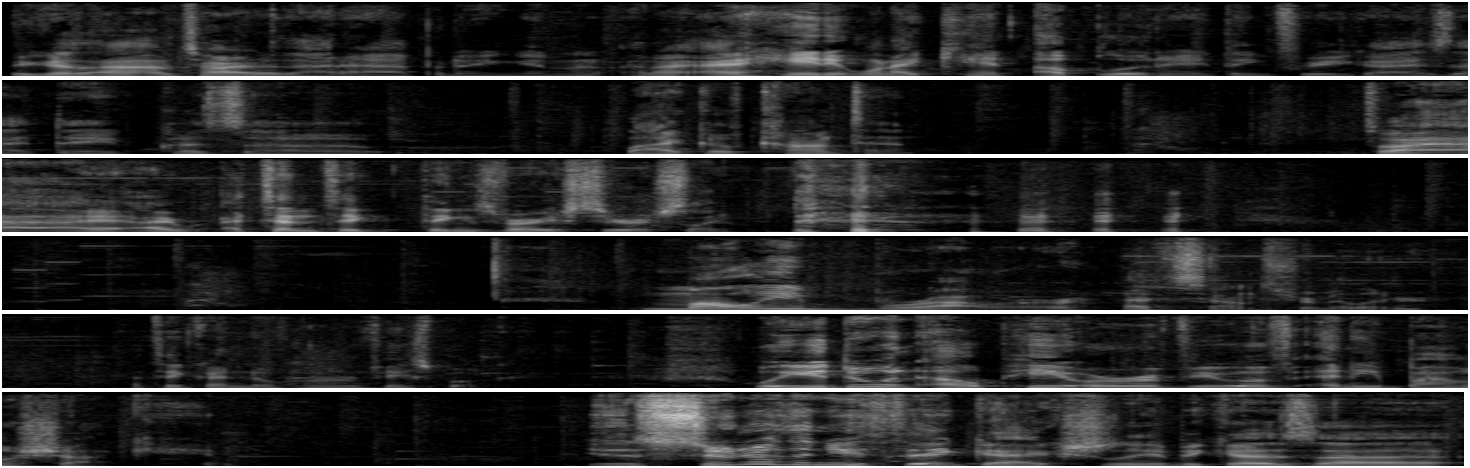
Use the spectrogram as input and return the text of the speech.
because I'm tired of that happening, and, and I, I, hate it when I can't upload anything for you guys that day because uh, lack of content. So I, I, I tend to take things very seriously. Molly Brower, that sounds familiar. I think I know her on Facebook. Will you do an LP or review of any Bioshock game? Sooner than you think, actually, because uh,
